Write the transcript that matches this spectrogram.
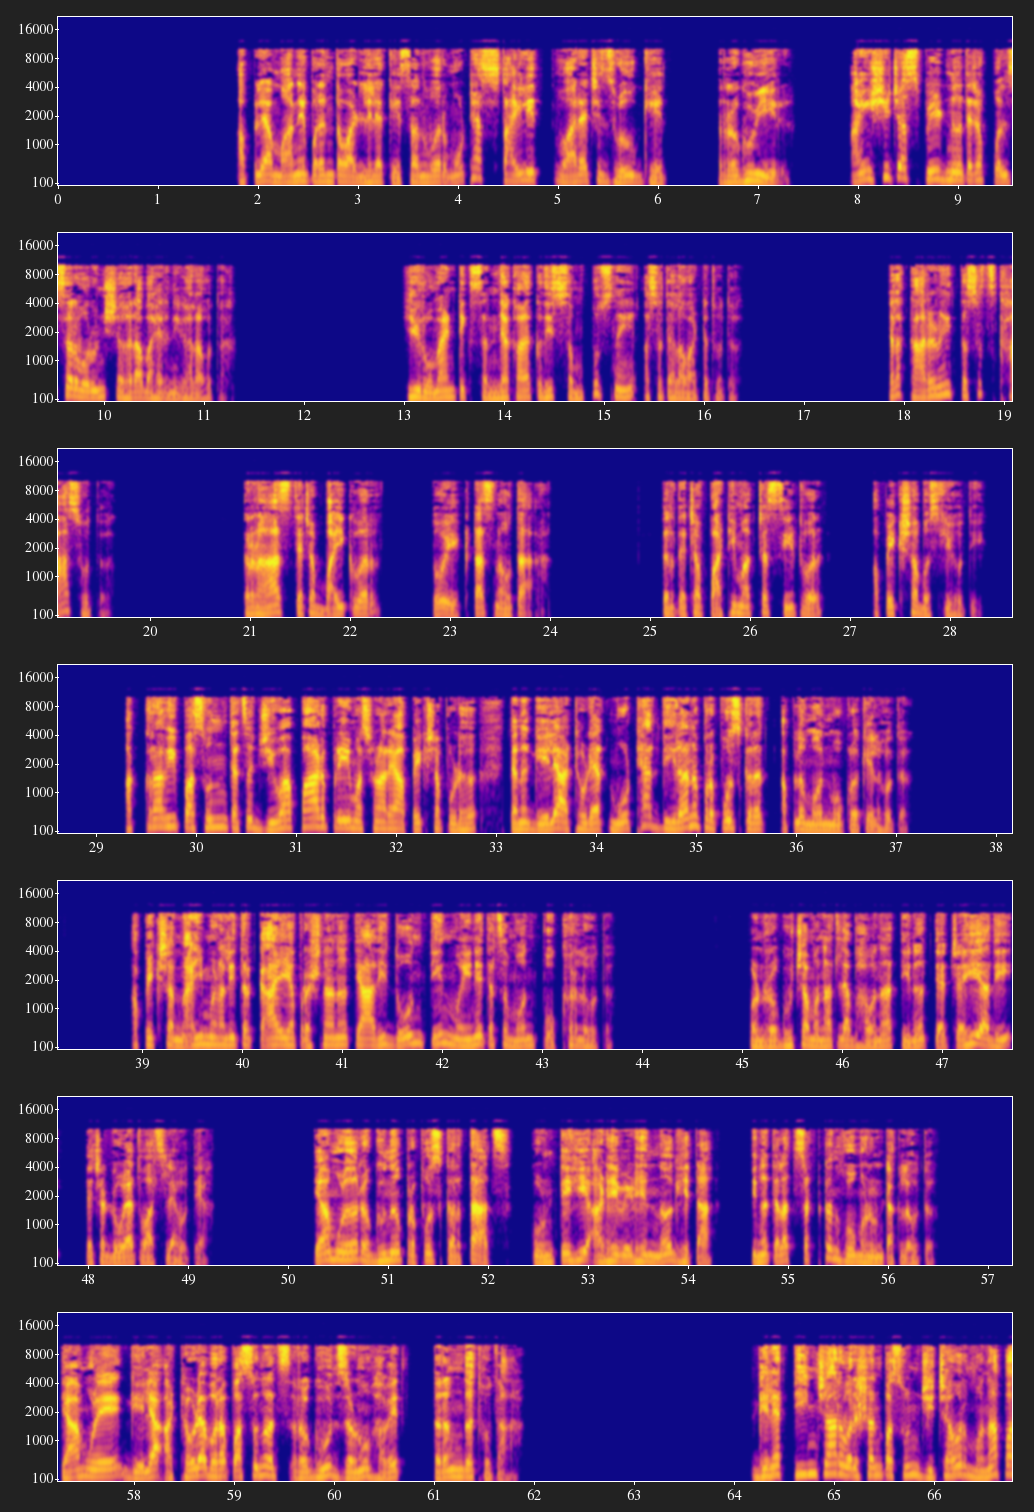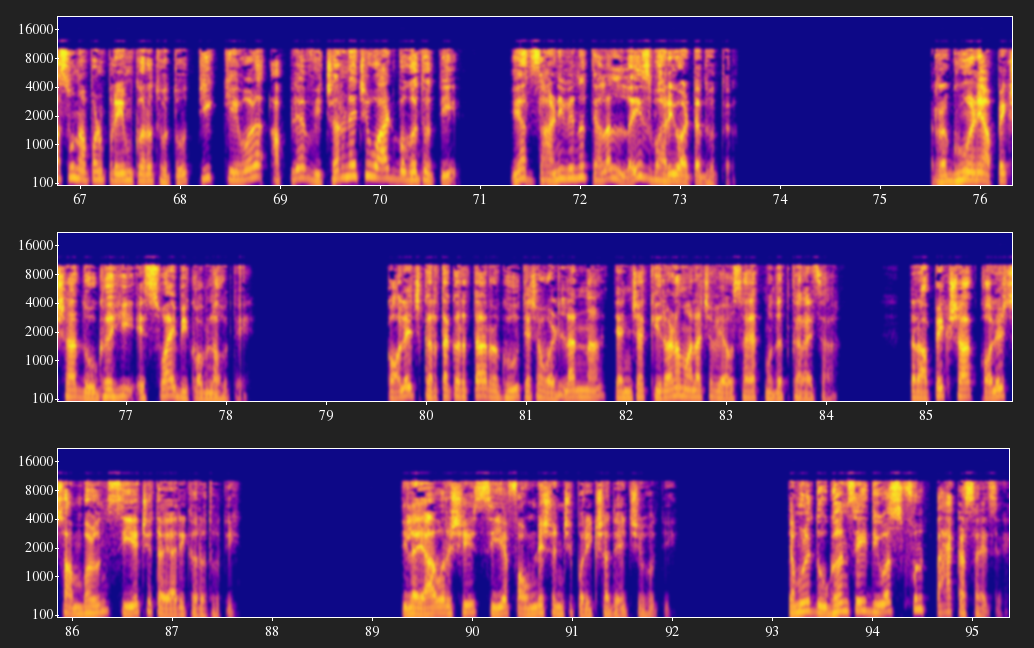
आपल्या मानेपर्यंत वाढलेल्या केसांवर मोठ्या स्टाईलीत वाऱ्याची झुळूक घेत रघुवीर ऐंशीच्या स्पीडनं त्याच्या पल्सरवरून शहराबाहेर निघाला होता. ही रोमॅन्टिक संध्याकाळ कधी संपूच नाही असं त्याला वाटत होतं. त्याला कारणही तसंच खास होतं. कारण आज त्याच्या बाईकवर तो एकटाच नव्हता. तर त्याच्या पाठीमागच्या सीटवर अपेक्षा बसली होती. अकरावी पासून त्याचं जीवापाड प्रेम असणाऱ्या अपेक्षा पुढं त्यानं गेल्या आठवड्यात मोठ्या धीरानं प्रपोज करत आपलं मन मोकळं केलं होतं. अपेक्षा नाही म्हणाली तर काय या प्रश्नानं त्याआधी दोन तीन महिने त्याचं मन पोखरलं होतं. पण रघुच्या मनातल्या भावना तिनं त्याच्याही आधी त्याच्या डोळ्यात वाचल्या होत्या. त्यामुळं रघुनं प्रपोज करताच कोणतेही आढेवेढे न घेता तिनं त्याला चटकन हो म्हणून टाकलं होतं. त्यामुळे गेल्या आठवड्याभरापासूनच रघु जणू हवेत तरंगत होता. गेल्या तीन चार वर्षांपासून जिच्यावर मनापासून आपण प्रेम करत होतो ती केवळ आपल्या विचारण्याची वाट बघत होती या जाणीवेनं त्याला लईच भारी वाटत होतं. रघु आणि अपेक्षा दोघंही एस वाय बीकॉमला होते. कॉलेज करता करता रघु त्याच्या वडिलांना त्यांच्या किराणा मालाच्या व्यवसायात मदत करायचा. तर अपेक्षा कॉलेज सांभाळून सीएची तयारी करत होती. तिला यावर्षी सीए फाउंडेशनची परीक्षा द्यायची होती. त्यामुळे दोघांचेही दिवस फुल पॅक असायचे.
